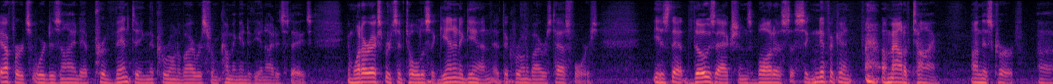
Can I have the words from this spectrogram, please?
efforts were designed at preventing the coronavirus from coming into the United States. And what our experts have told us again and again at the Coronavirus Task Force is that those actions bought us a significant amount of time on this curve uh,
